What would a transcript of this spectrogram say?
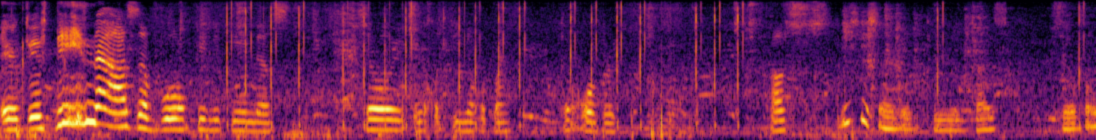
Eh, 15 na sa buong Pilipinas. So, ino-continue ko pa. Ito cover. Tapos, this is a video, guys. So, pag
